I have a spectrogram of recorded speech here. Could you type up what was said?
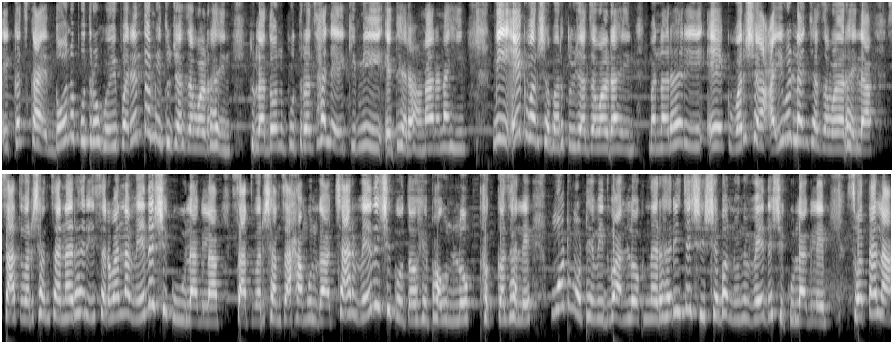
एकच काय? दोन पुत्र होईपर्यंत मी तुझ्या जवळ राहीन. तुला दोन पुत्र झाले की मी येथे राहणार नाही. मी एक वर्षभर तुझ्या जवळ राहीन. मग नरहरी एक वर्ष आई वडिलांच्या जवळ राहिला. सात वर्षांचा नरहरी सर्वांना वेद शिकवू लागला. सात वर्षांचा हा मुलगा चार वेद शिकवतो? हे पाहून लोक थक्क झाले. मोठमोठे विद्वान लोक नरहरीचे शिष्य बनून वेद शिकू लागले. स्वतःला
